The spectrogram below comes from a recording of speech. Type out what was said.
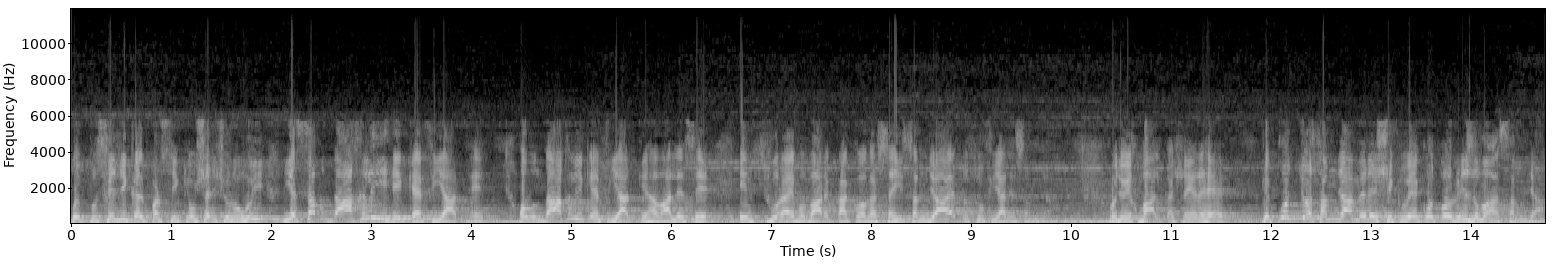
कोई फ़िज़िकल प्रोसिक्यूशन शुरू हुई। ये सब दाखिली ही कैफियात है। और उन दाखिली कैफियात के हवाले से इन सूरह मुबारक को अगर सही समझा है तो सूफिया ने समझा। वो जो इकबाल का शेर है कि कुछ जो समझा मेरे शिकवे को तो रिजवा समझा।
